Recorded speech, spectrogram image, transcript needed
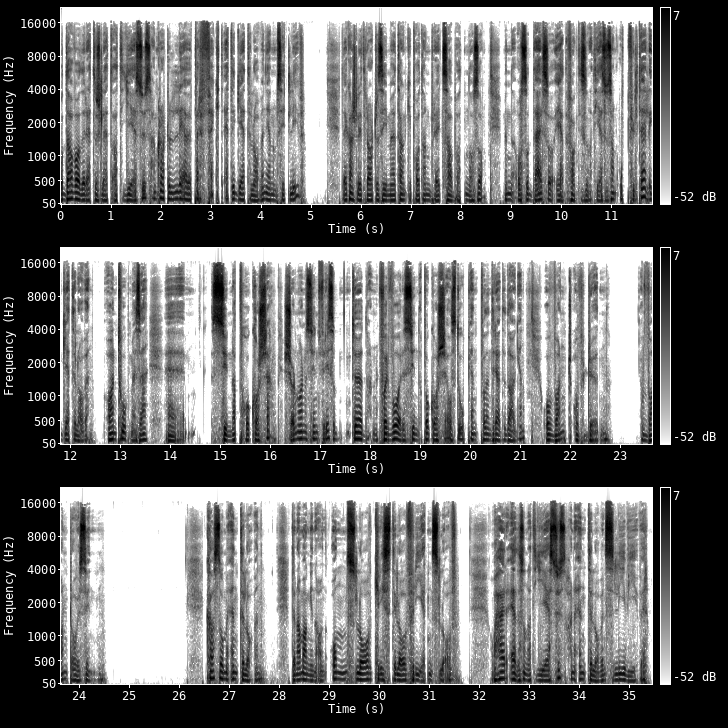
Og da var det rett og slett at Jesus han klarte å leve perfekt etter GT-loven gjennom sitt liv. Det er kanskje litt rart å si med tanke på at han brøt sabbaten også, men også der så er det faktisk sånn at Jesus han oppfylte hele GT-loven. Og han tok med seg eh, synda på korset. Sjøl om han er syndfri, så døde han for våre synder på korset og sto opp igjen på den tredje dagen og vant over døden. Vant over synden. Hva så med NT-loven? Den har mange navn. Åndens lov, Kristi lov, frihetens lov. Og her er det sånn at Jesus han er NT-lovens livgiver.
